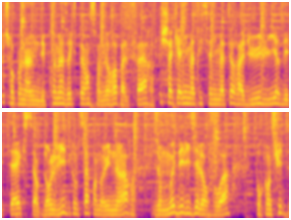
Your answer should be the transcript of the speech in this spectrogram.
Je crois qu'on a une des premières expériences en Europe à le faire. Chaque animatrice animateur a dû lire des textes dans le vide comme ça pendant une heure. Ils ont modélisé leur voix pour qu'ensuite,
